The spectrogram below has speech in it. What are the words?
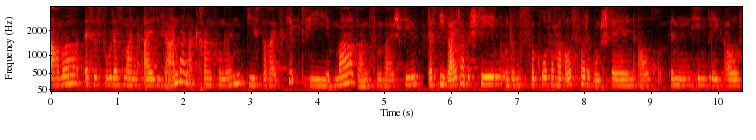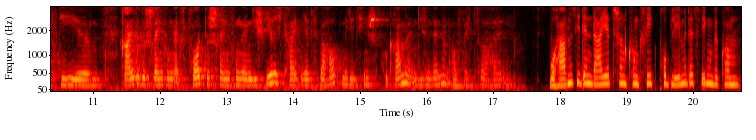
Aber es ist so, dass man all diese anderen Erkrankungen, die es bereits gibt, wie Masern zum Beispiel, dass die weiter bestehen und uns vor große Herausforderungen stellen, auch im Hinblick auf die Reisebeschränkungen, Exportbeschränkungen, die Schwierigkeiten, jetzt überhaupt medizinische Programme in diesen Ländern aufrechtzuerhalten. Wo haben Sie denn da jetzt schon konkret Probleme deswegen bekommen?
